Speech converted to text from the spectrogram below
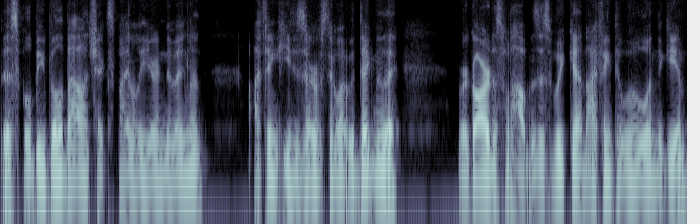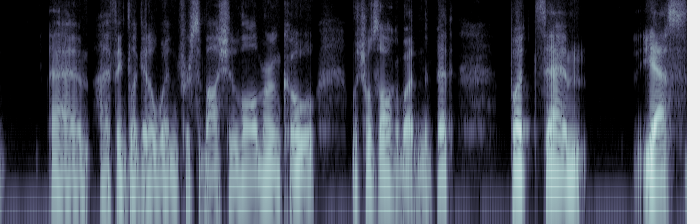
this will be Bill Belichick's final year in New England. I think he deserves to go out with dignity, regardless what happens this weekend. I think they will win the game. Um, I think they'll get a win for Sebastian Vollmer and co, which we'll talk about in a bit. But um, yes,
